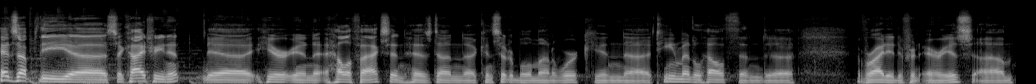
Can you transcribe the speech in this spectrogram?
heads up the uh, psychiatry unit here in Halifax and has done a considerable amount of work in teen mental health and a variety of different areas. Um,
